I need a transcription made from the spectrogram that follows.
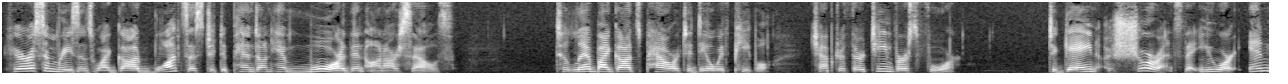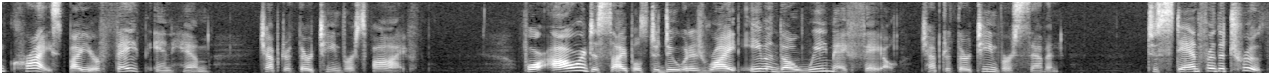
here are some reasons why God wants us to depend on Him more than on ourselves. To live by God's power to deal with people, chapter 13, verse 4. To gain assurance that you are in Christ by your faith in Him, chapter 13, verse 5 for our disciples to do what is right, even though we may fail. Chapter 13, verse 7. To stand for the truth.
